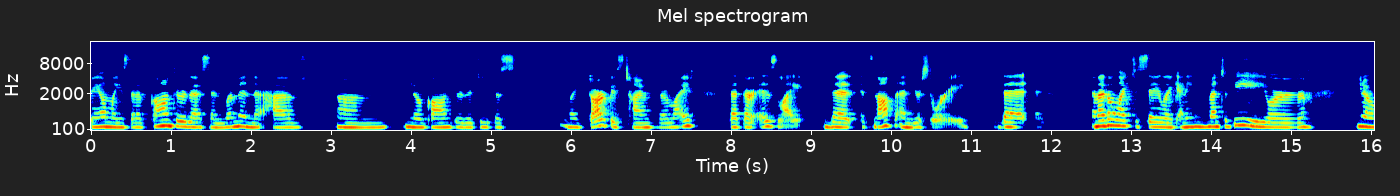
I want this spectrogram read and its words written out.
families that have gone through this and women that have, um, you know, gone through the deepest, like darkest times of their life, that there is light, that it's not the end of your story, that and I don't like to say like anything's meant to be or, you know,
